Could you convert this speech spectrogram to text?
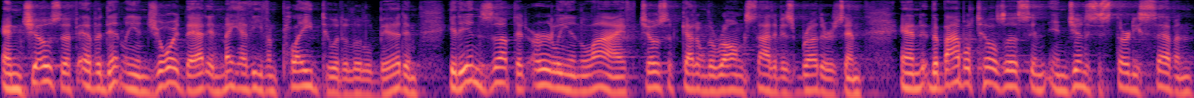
And Joseph evidently enjoyed that and may have even played to it a little bit. And it ends up that early in life, Joseph got on the wrong side of his brothers. And, and the Bible tells us in, in Genesis 37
